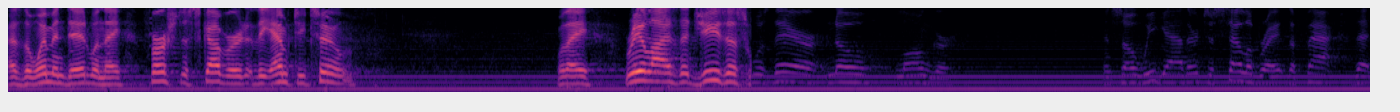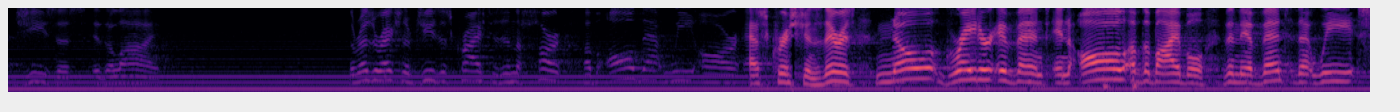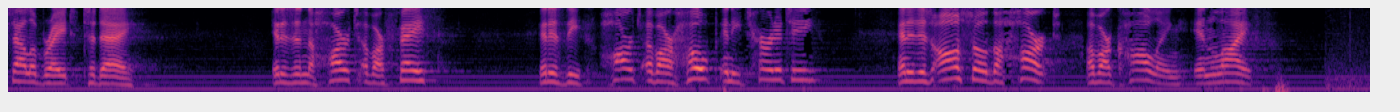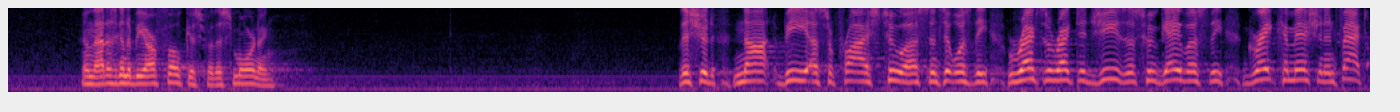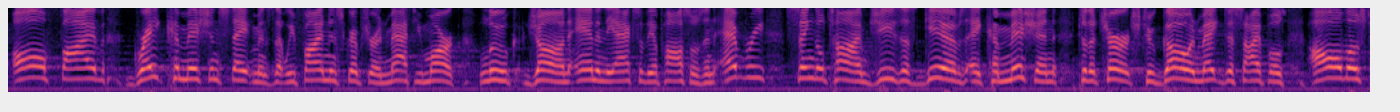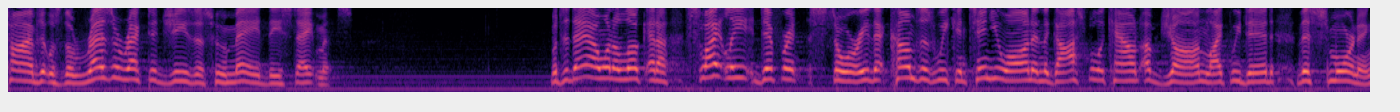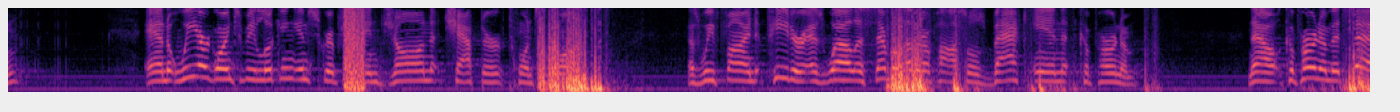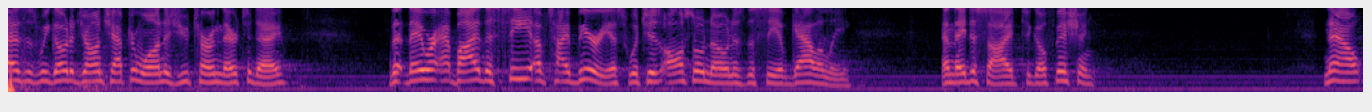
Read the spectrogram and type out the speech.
as the women did when they first discovered the empty tomb, where they realized that Jesus was there no longer. And so we gather to celebrate the fact that Jesus is alive. The resurrection of Jesus Christ is in the heart of all that we are as Christians. There is no greater event in all of the Bible than the event that we celebrate today. It is in the heart of our faith. It is the heart of our hope in eternity. And it is also the heart of our calling in life. And that is going to be our focus for this morning. This should not be a surprise to us since it was the resurrected Jesus who gave us the Great Commission. In fact, all five Great Commission statements that we find in Scripture in Matthew, Mark, Luke, John, and in the Acts of the Apostles, and every single time Jesus gives a commission to the church to go and make disciples, all those times it was the resurrected Jesus who made these statements. But today I want to look at a slightly different story that comes as we continue on in the gospel account of John, like we did this morning. And we are going to be looking in Scripture in John chapter 21 as we find Peter as well as several other apostles back in Capernaum. Now, Capernaum, it says as we go to John chapter 1, as you turn there today, that they were at, by the Sea of Tiberias, which is also known as the Sea of Galilee, and they decide to go fishing. Now,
